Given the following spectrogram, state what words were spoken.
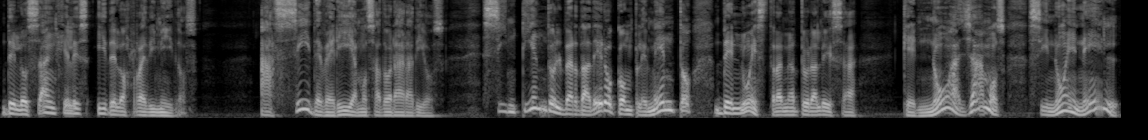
de los ángeles y de los redimidos. Así deberíamos adorar a Dios, sintiendo el verdadero complemento de nuestra naturaleza, que no hallamos sino en Él.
